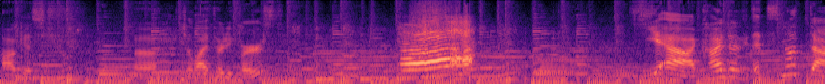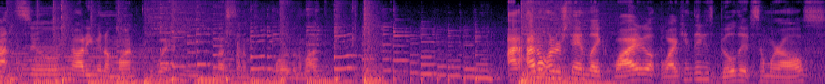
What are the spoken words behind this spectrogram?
August uh July 31st. Yeah, kind of it's not that soon, not even a month away, less than a, more than a month. I, I don't understand like why why can't they just build it somewhere else?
